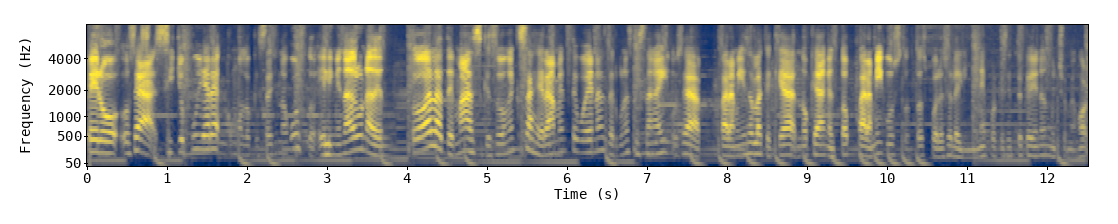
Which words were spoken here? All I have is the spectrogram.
Pero, o sea, si yo pudiera, como lo que está diciendo Augusto, eliminar una de todas las demás que son exageradamente buenas, de algunas que están ahí, o sea, para mí esa es la que queda, no queda en el top, para mi gusto. Entonces, por eso la eliminé, porque siento que unas mucho mejor,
